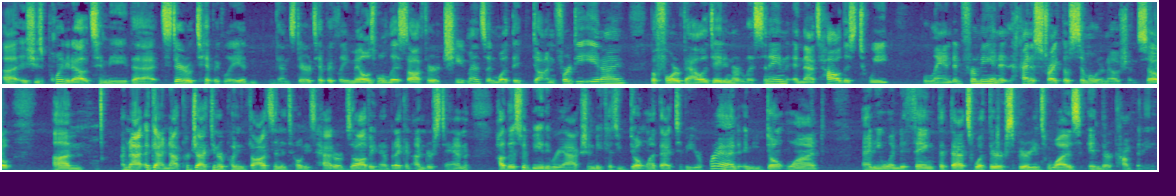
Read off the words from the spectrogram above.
uh, issues pointed out to me that stereotypically, and again, stereotypically, males will list off their achievements and what they've done for DE&I before validating or listening. And that's how this tweet landed for me. And it kind of strike those similar notions. So, um, I'm not again not projecting or putting thoughts into Tony's head or absolving him, but I can understand how this would be the reaction because you don't want that to be your brand and you don't want anyone to think that that's what their experience was in their company.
